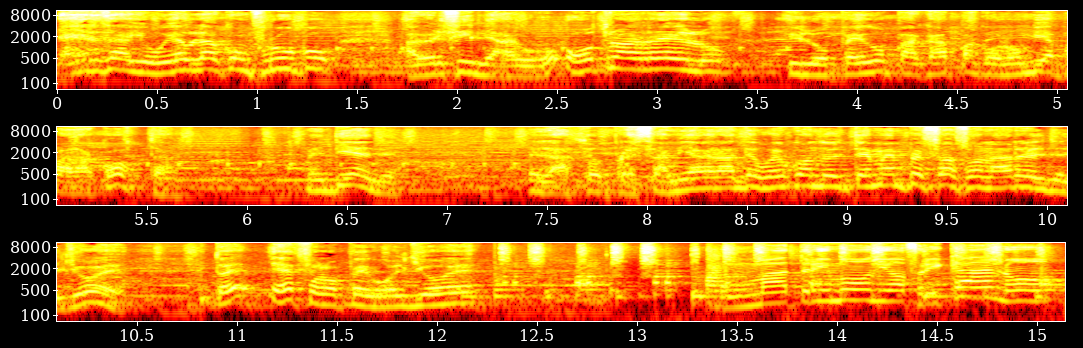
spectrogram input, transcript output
herda, yo voy a hablar con Fruco a ver si le hago otro arreglo y lo pego para acá, para Colombia, para la costa. ¿Me entiendes? La sorpresa mía grande fue cuando el tema empezó a sonar, el del Joe. Entonces, eso lo pegó el Joe. Un matrimonio africano.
